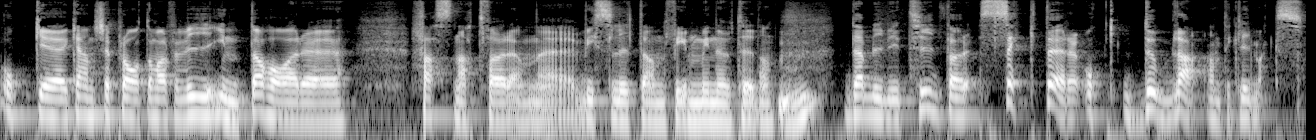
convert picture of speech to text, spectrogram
Och eh, kanske prata om varför vi inte har eh, fastnat för en eh, viss liten film i nutiden. Mm. Där blir det tid för sekter och dubbla antiklimax.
